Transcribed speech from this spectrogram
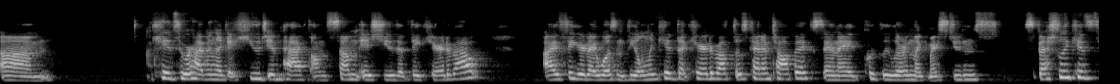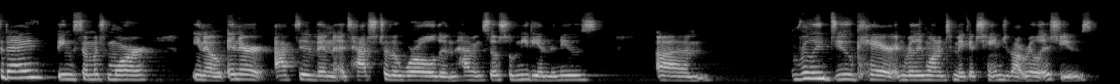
Um, kids who were having like a huge impact on some issue that they cared about. I figured I wasn't the only kid that cared about those kind of topics, and I quickly learned like my students, especially kids today, being so much more, you know, interactive and attached to the world and having social media and the news, um, really do care and really wanted to make a change about real issues.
